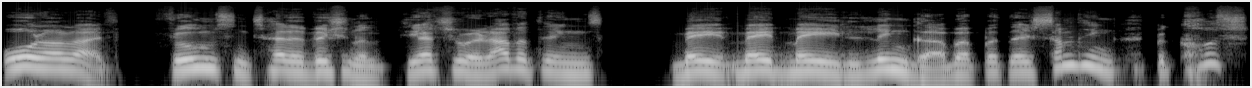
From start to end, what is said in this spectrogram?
all our life. Films and television and theatre and other things may may may linger, but but there's something because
